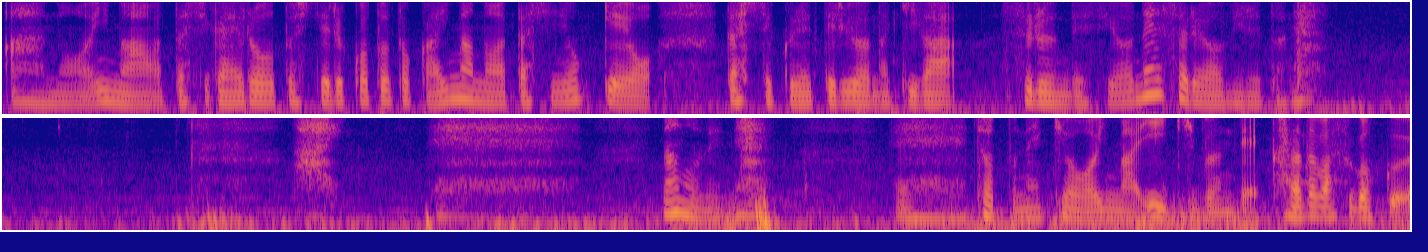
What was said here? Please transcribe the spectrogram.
あの今私がやろうとしてることとか今の私に OK を出してくれてるような気がするんですよねそれを見るとね。はい、えー、なのでね、ちょっとね今日今いい気分で体はすごく、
